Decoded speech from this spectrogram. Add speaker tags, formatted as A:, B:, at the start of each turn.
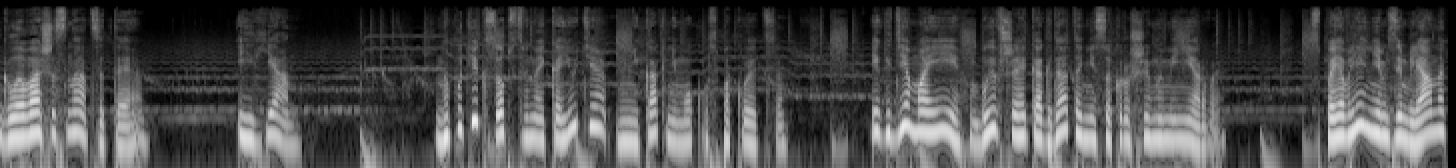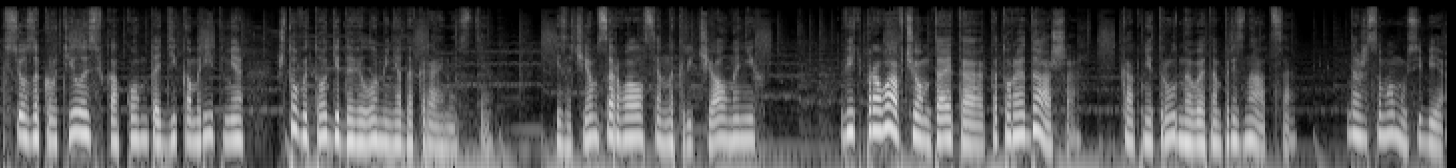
A: Глава 16. Ирьян. На пути к собственной каюте никак не мог успокоиться. И где мои, бывшие когда-то несокрушимыми нервы? С появлением землянок все закрутилось в каком-то диком ритме, что в итоге довело меня до крайности. И зачем сорвался, накричал на них? Ведь права в чем-то это, которая Даша. Как нетрудно в этом признаться. Даже самому себе.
